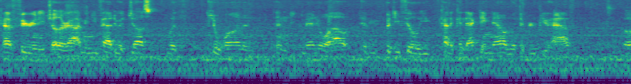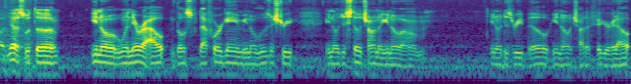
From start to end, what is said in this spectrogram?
kind of figuring each other out? I mean, you've had to adjust with Juwan and, and Emmanuel out. Have you, but do you feel you kind of connecting now with the group you have? Uh, yes, with the, you know, when they were out, those that four game, you know, losing streak, you know, just still trying to, you know, um, you know, just rebuild, you know, try to figure it out,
